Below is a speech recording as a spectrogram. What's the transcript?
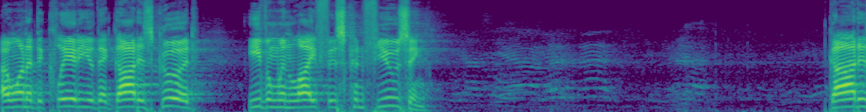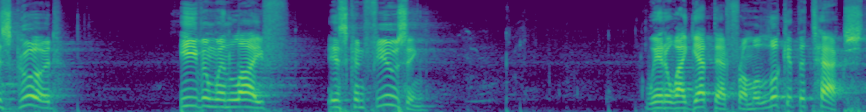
I want to declare to you that God is good even when life is confusing. God is good even when life is confusing. Where do I get that from? Well, look at the text.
